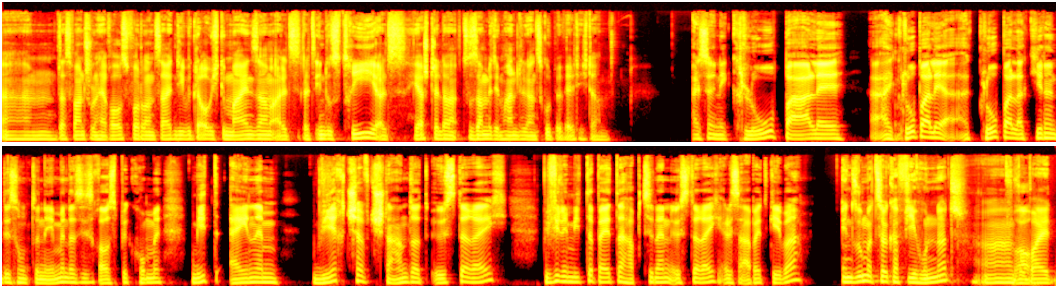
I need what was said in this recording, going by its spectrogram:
Ähm, das waren schon herausfordernde Zeiten, die wir, glaube ich, gemeinsam als, als Industrie, als Hersteller zusammen mit dem Handel ganz gut bewältigt haben. Also eine globale ein globale, global agierendes Unternehmen, das ich rausbekomme, mit einem Wirtschaftsstandort Österreich. Wie viele Mitarbeiter habt ihr denn in Österreich als Arbeitgeber? In Summe circa 400, äh, wow. wobei, mhm.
